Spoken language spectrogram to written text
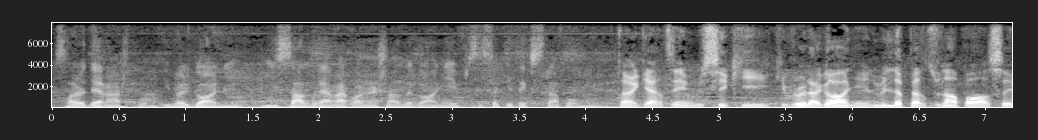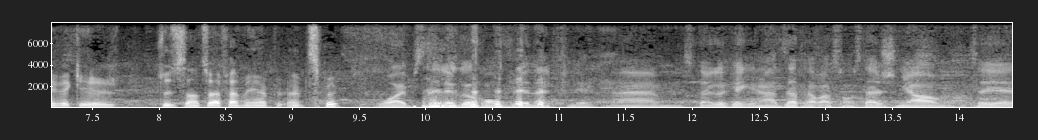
ça leur dérange pas. Ils veulent gagner. Ils sentent vraiment qu'on a une chance de gagner, puis c'est ça qui est excitant pour nous. T'as un gardien aussi qui, qui, veut la gagner. Lui, il l'a perdu l'an passé, fait que tu le sens-tu affamé un, un, petit peu? Oui, puis c'était le gars qu'on voulait dans le filet. Euh, c'est un gars qui a grandi à travers son stage junior. Tu sais,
